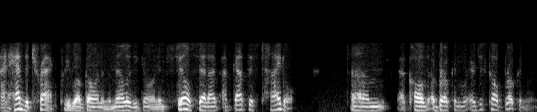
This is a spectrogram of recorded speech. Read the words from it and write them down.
I'd had the track pretty well going and the melody going. And Phil said, "I've, I've got this title um, uh, called a broken, or just called Broken Wing."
